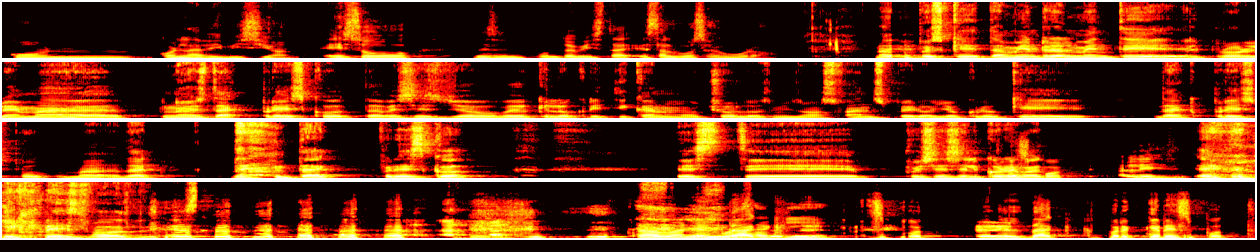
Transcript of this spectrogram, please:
con, la división. Eso, desde mi punto de vista, es algo seguro. No, pues que también realmente el problema no es Dak Prescott. A veces yo veo que lo critican mucho los mismos fans, pero yo creo que Dak Prescott, Dak, Prescott este, pues es el coreback. ¿vale? El Crespo. el Dak, aquí. El Dak Crespot.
